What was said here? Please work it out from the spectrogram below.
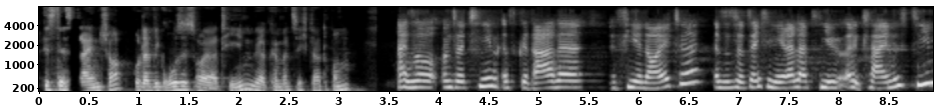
Ist das dein Job oder wie groß ist euer Team? Wer kümmert sich darum? Also unser Team ist gerade vier Leute. Es ist tatsächlich ein relativ äh, kleines Team.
